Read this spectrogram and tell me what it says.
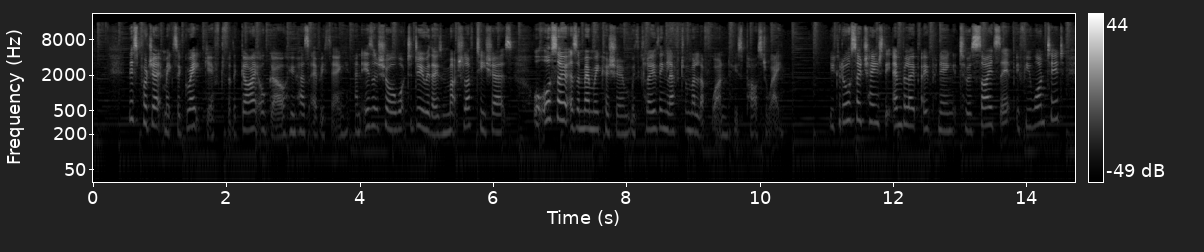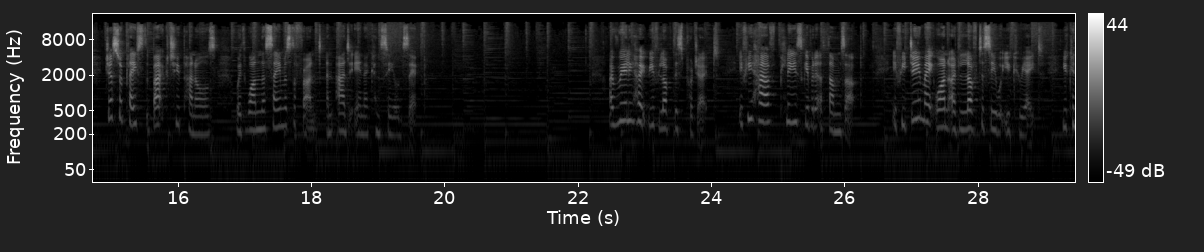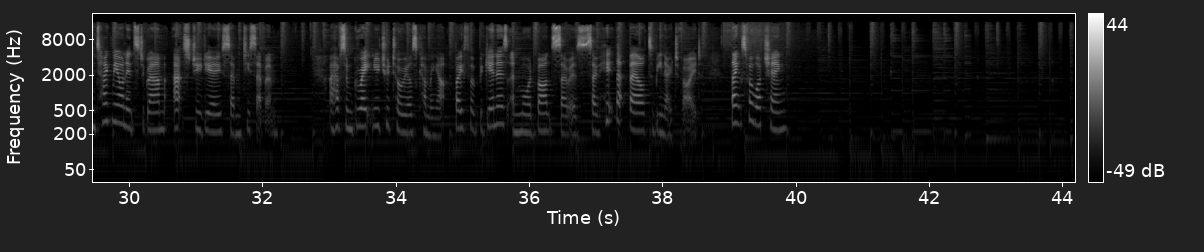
This project makes a great gift for the guy or girl who has everything and isn't sure what to do with those much loved t-shirts or also as a memory cushion with clothing left from a loved one who's passed away. You could also change the envelope opening to a side zip if you wanted. Just replace the back two panels with one the same as the front and add in a concealed zip. I really hope you've loved this project. If you have, please give it a thumbs up. If you do make one, I'd love to see what you create. You can tag me on Instagram at Studio7t7. I have some great new tutorials coming up, both for beginners and more advanced sewers, so hit that bell to be notified. Thanks for watching.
